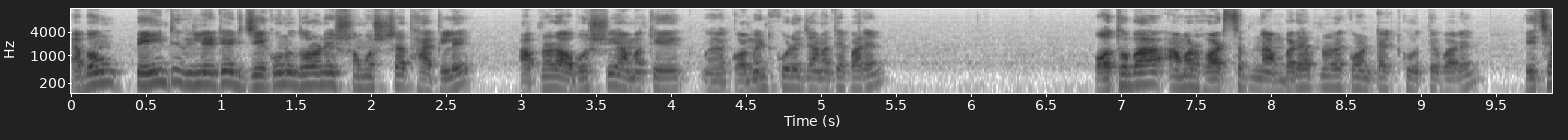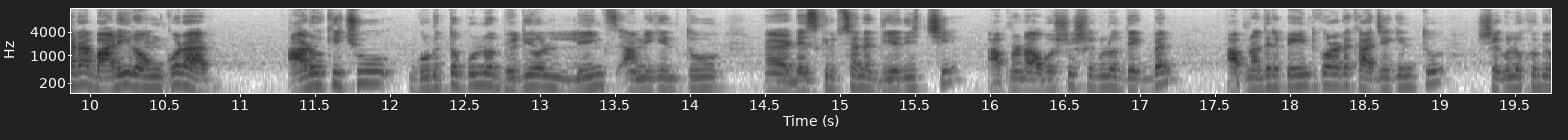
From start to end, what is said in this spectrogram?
এবং পেইন্ট রিলেটেড যে কোনো ধরনের সমস্যা থাকলে আপনারা অবশ্যই আমাকে কমেন্ট করে জানাতে পারেন। অথবা আমার হোয়াটসঅ্যাপ নাম্বারে আপনারা কন্ট্যাক্ট করতে পারেন। এছাড়া বাড়ি রং করার আরও কিছু গুরুত্বপূর্ণ ভিডিও লিঙ্কস আমি কিন্তু ডেসক্রিপশানে দিয়ে দিচ্ছি। আপনারা অবশ্যই সেগুলো দেখবেন। আপনাদের পেইন্ট করার কাজে কিন্তু সেগুলো খুবই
